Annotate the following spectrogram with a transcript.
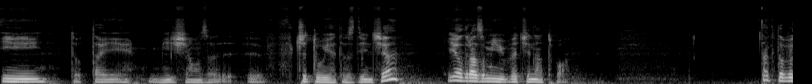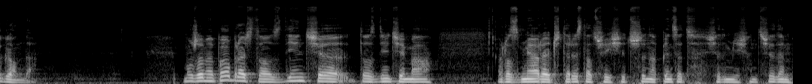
I tutaj mi się wczytuje to zdjęcie i od razu mi wycina tło. tak to wygląda. Możemy pobrać to zdjęcie. To zdjęcie ma rozmiary 433 na 577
